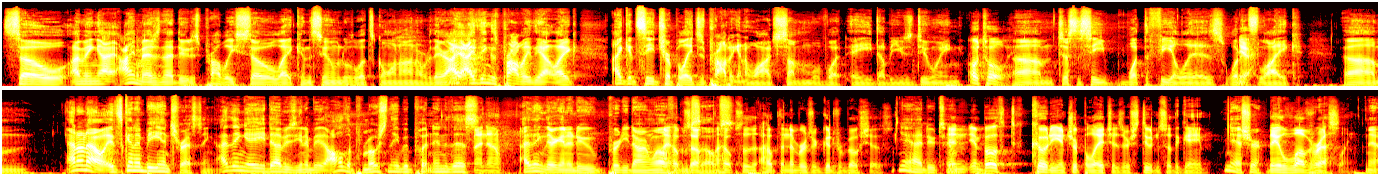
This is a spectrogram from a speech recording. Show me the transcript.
So, I mean, I, I imagine that dude is probably so like consumed with what's going on over there. I, I think it's probably that like I could see Triple H is probably going to watch some of what AEW is doing. Oh, totally. Um, just to see what the feel is, what Yeah. it's like. Um, I don't know. It's going to be interesting. I think AEW is going to be all the promotion they've been putting into this. I know. I think they're going to do pretty darn well I for hope so. I hope so. I hope the numbers are good for both shows. Yeah, I do too. And, and both Cody and Triple H's are students of the game. yeah, sure. They love wrestling. Yeah.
